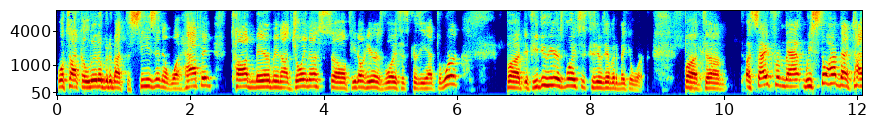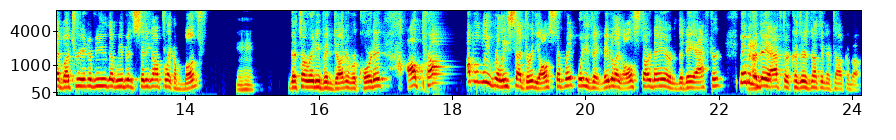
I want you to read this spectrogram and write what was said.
We'll talk a little bit about the season and what happened. Todd may or may not join us. So if you don't hear his voice, it's because he had to work. But if you do hear his voice, it's because he was able to make it work. But um, aside from that, we still have that Ty Buttrey interview that we've been sitting on for like a month. Mhm. That's already been done and recorded. I'll pro- probably release that during the All Star break. What do you think? Maybe like All Star Day or the day after? Maybe the day after because there's nothing to talk about.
